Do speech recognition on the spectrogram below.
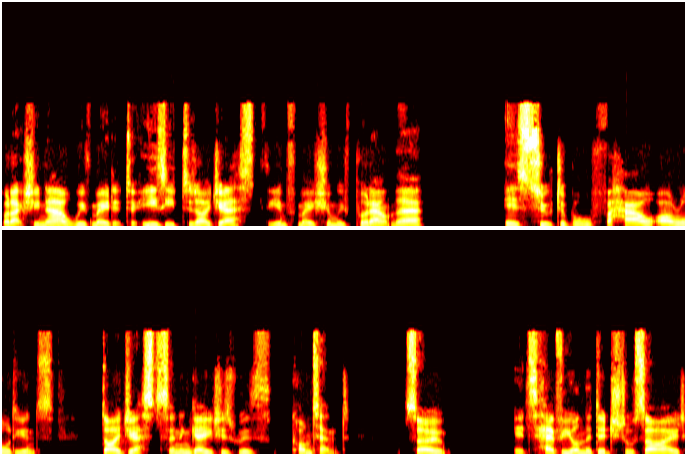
But actually now we've made it to easy to digest. The information we've put out there is suitable for how our audience digests and engages with content. So it's heavy on the digital side,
